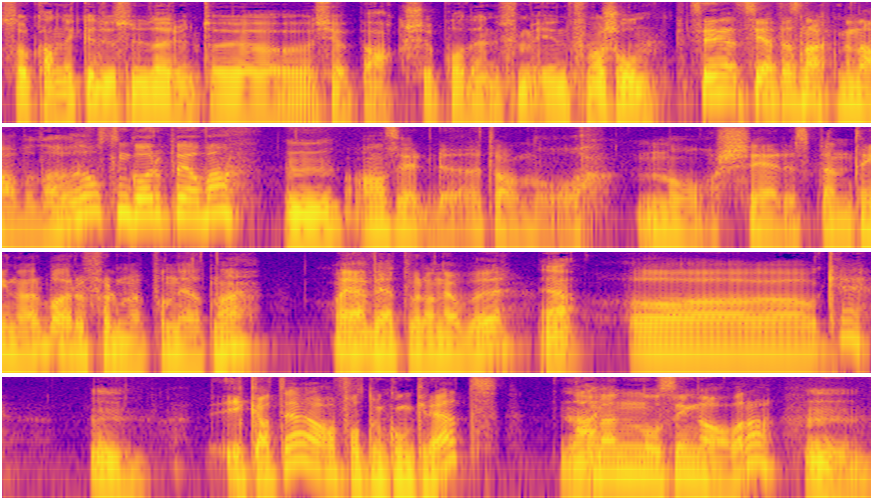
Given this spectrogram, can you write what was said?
Så kan ikke du snu deg rundt og kjøpe aksjer på den informasjonen. Si, si at jeg snakker med naboen. da, Åssen går det på jobb, da? Mm. Og han sier du, vet du hva, nå, nå skjer det spennende ting der. Bare følg med på nyhetene. Og jeg vet hvor han jobber. Ja. Og ok. Mm. Ikke at jeg har fått noe konkret, Nei. men noen signaler, da. Mm.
